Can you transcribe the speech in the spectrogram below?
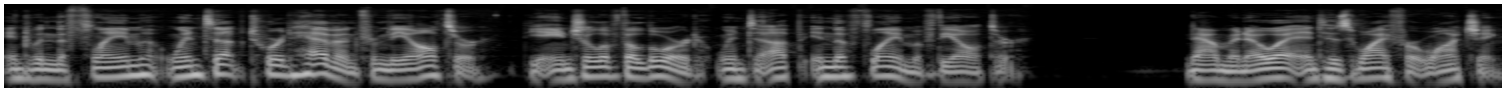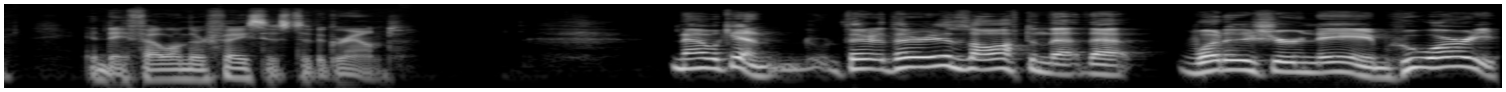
And when the flame went up toward heaven from the altar, the angel of the Lord went up in the flame of the altar. Now Manoah and his wife were watching, and they fell on their faces to the ground. Now again, there there is often that that what is your name? Who are you?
